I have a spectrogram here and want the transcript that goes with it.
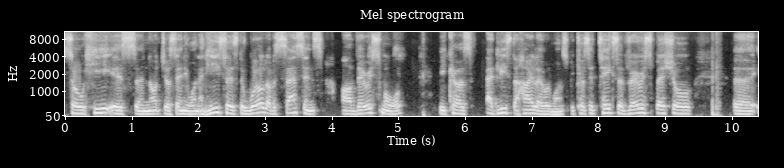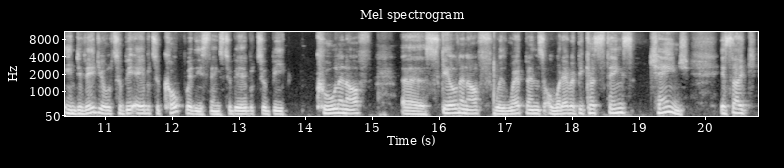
So he is uh, not just anyone. And he says the world of assassins are very small because at least the high level ones, because it takes a very special uh, individual to be able to cope with these things, to be able to be cool enough, uh, skilled enough with weapons or whatever, because things change. It's like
